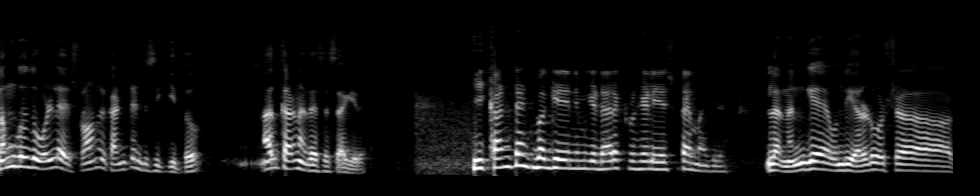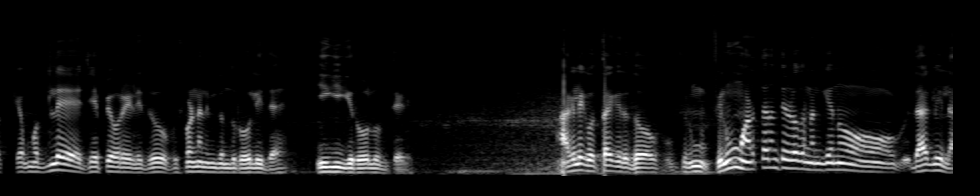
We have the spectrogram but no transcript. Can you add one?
ನಮಗೊಂದು ಒಳ್ಳೆ ಸ್ಟ್ರಾಂಗ್ ಕಂಟೆಂಟ್ ಸಿಕ್ಕಿತ್ತು. ಅದು ಕಾರಣ ಅದು ಆಗಿದೆ. ಈ ಕಂಟೆಂಟ್ ಬಗ್ಗೆ ನಿಮಗೆ ಡೈರೆಕ್ಟರ್ ಹೇಳಿ ಎಷ್ಟು ಟೈಮ್ ಆಗಿದೆ? ಇಲ್ಲ ನನಗೆ ಒಂದು ಎರಡು ವರ್ಷಕ್ಕೆ ಮೊದಲೇ ಜೆ ಪಿ ಅವರು ಹೇಳಿದರು ಪುಷ್ಪಣ್ಣ ನಿಮಗೊಂದು ರೋಲ್ ಇದೆ. ಈಗೀಗ ರೋಲು ಅಂತೇಳಿ. ಆಗಲೇ ಗೊತ್ತಾಗಿರೋದು ಫಿಲ್ಮ್ ಫಿಲ್ಮ್ ಮಾಡ್ತಾರೆ ಅಂತ ಹೇಳುವಾಗ ನನಗೇನು ಇದಾಗಲಿಲ್ಲ.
